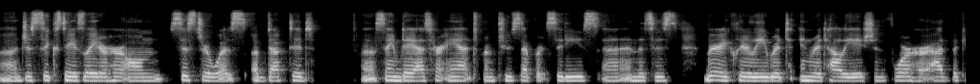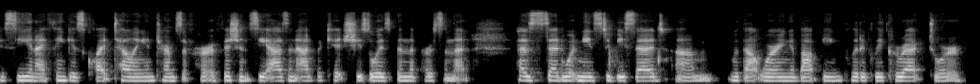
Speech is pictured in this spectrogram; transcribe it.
uh, just six days later, her own sister was abducted uh, same day as her aunt from two separate cities. Uh, and this is very clearly ret- in retaliation for her advocacy. And I think is quite telling in terms of her efficiency as an advocate. She's always been the person that has said what needs to be said um, without worrying about being politically correct or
